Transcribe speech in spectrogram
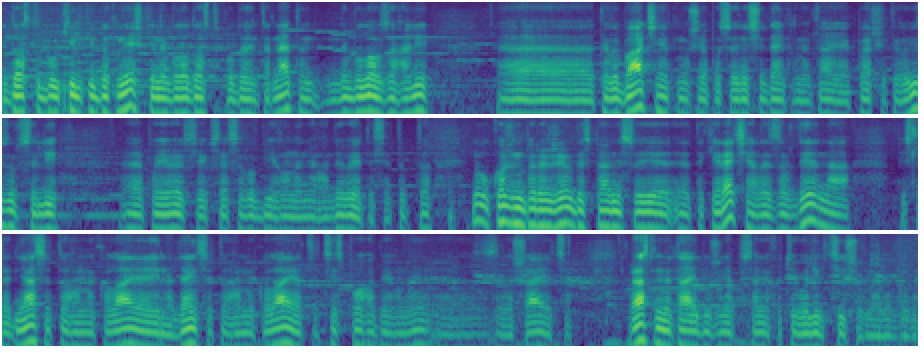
І доступ був тільки до книжки, не було доступу до інтернету, не було взагалі е- телебачення, тому що я по сьогоднішній день пам'ятаю, як перший телевізор в селі е, появився, як все село бігло на нього дивитися. Тобто, ну, кожен пережив десь певні свої е, такі речі, але завжди на після Дня Святого Миколая і на День Святого Миколая ці, ці спогади вони е, залишаються. Раз пам'ятаю дуже, я писав, я хотів олівці, щоб в мене були.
